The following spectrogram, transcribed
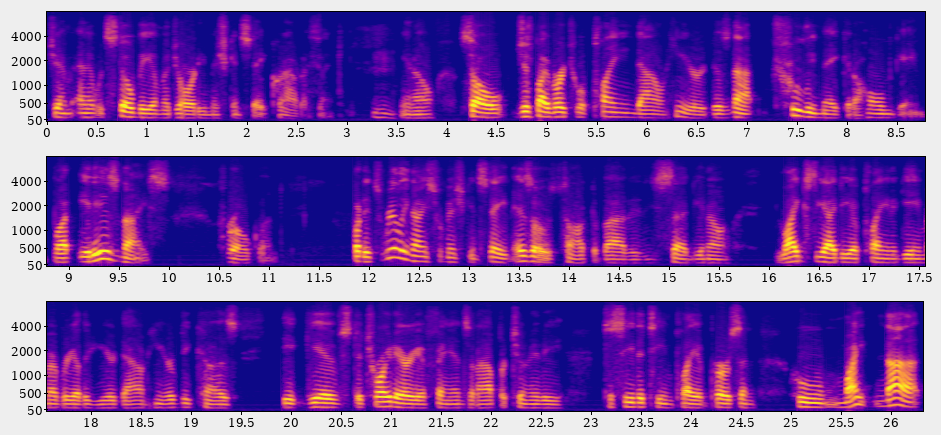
gym, and it would still be a majority Michigan State crowd. I think. Mm-hmm. You know, so just by virtue of playing down here does not truly make it a home game, but it is nice for Oakland. But it's really nice for Michigan State. And Izzo's talked about it. He said, you know, likes the idea of playing a game every other year down here because it gives Detroit area fans an opportunity to see the team play in person who might not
